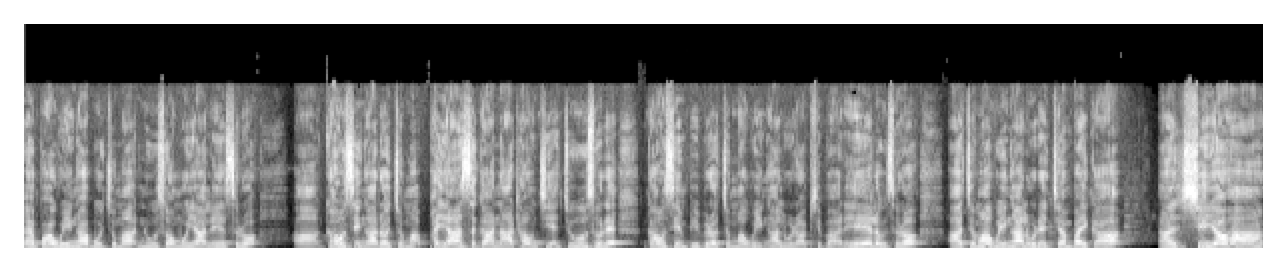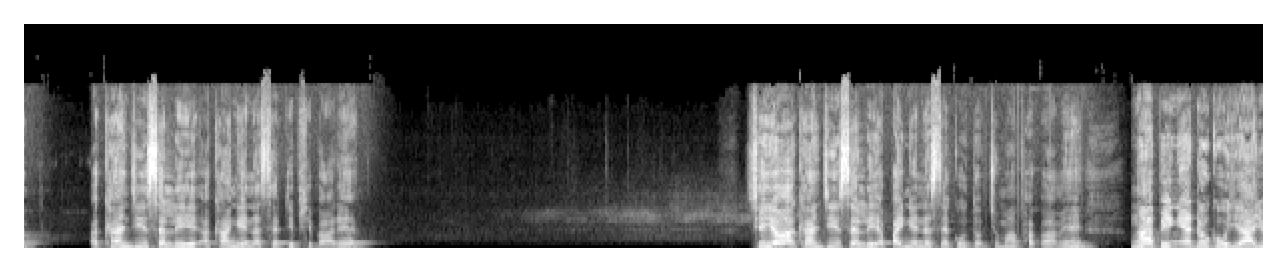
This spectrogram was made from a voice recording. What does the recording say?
အဲဘာဝင်ငါဖို့ကျွန်မနိုးဆောင်မရလဲဆိုတော့အာခေါင်းစဉ်ကတော့ကျွန်မဖျားစကားနားထောင်ခြင်းအကျိုးဆိုတဲ့ခေါင်းစဉ်ပြီးပြီးတော့ကျွန်မဝင်ငါလိုတာဖြစ်ပါတယ်လို့ဆိုတော့အာကျွန်မဝင်ငါလိုတဲ့ကျမ်းပိုက်ကအာရှင်ယောဟန်အခန်းကြီး14အခန်းငယ်27ဖြစ်ပါတယ် ရှင်ယောအခန်းကြီး14အပိုက်ငယ်20ကိုတော့ကျွန်မဖတ်ပါမယ်။ငါပင်ငယ်တို့ကိုရ၍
